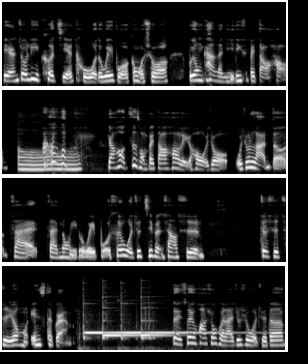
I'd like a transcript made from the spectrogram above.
别人就立刻截图我的微博跟我说：“不用看了，你一定是被盗号。”哦。然后自从被盗号了以后，我就我就懒得再再弄一个微博，所以我就基本上是就是只用 Instagram。对，所以话说回来，就是我觉得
